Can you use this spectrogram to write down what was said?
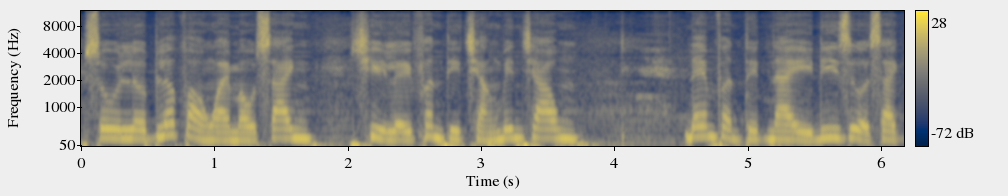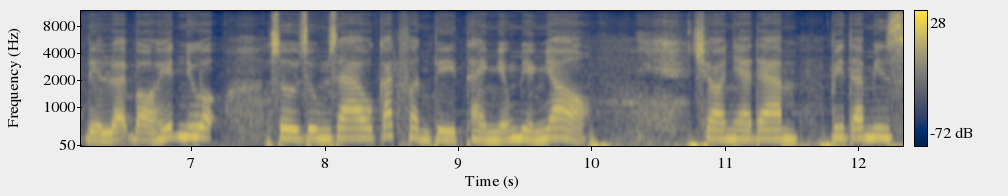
Rồi lợp lớp vỏ ngoài màu xanh, Chỉ lấy phần thịt trắng bên trong Đem phần thịt này đi rửa sạch để loại bỏ hết nhựa Rồi dùng dao cắt phần thịt thành những miếng nhỏ cho nha đam, vitamin C,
